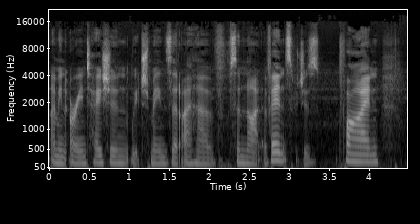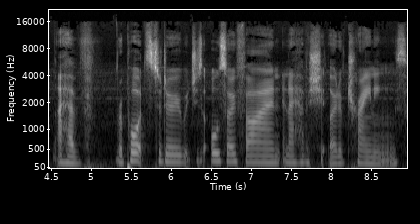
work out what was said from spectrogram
I'm in orientation, which means that I have some night events, which is fine. I have reports to do, which is also fine. And I have a shitload of trainings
